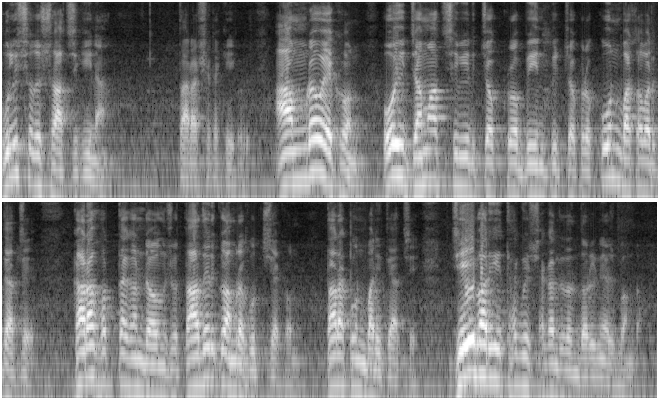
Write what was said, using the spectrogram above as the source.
পুলিশ সদস্য আছে কি না, তারা সেটা কী করে? আমরাও এখন ওই জামাত শিবির চক্র, বিএনপির চক্র কোন বাসা বাড়িতে আছে কারা হত্যাকাণ্ডে অংশ তাদেরকে আমরা করছি এখন। তারা কোন বাড়িতে আছে? যে বাড়িতে থাকবে, সেখান থেকে তাদের ধরে নিয়ে আসব আমরা।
